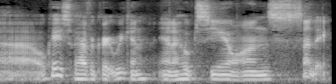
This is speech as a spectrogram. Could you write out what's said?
uh, okay, so have a great weekend, and I hope to see you on Sunday.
